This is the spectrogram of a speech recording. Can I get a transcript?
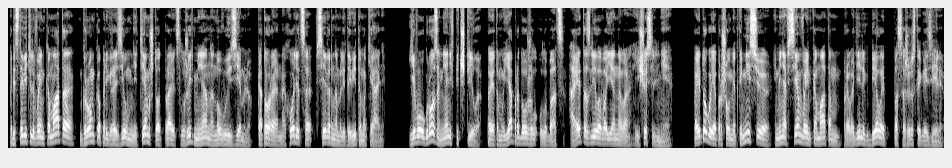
Представитель военкомата громко пригрозил мне тем, что отправит служить меня на новую землю, которая находится в Северном Ледовитом океане. Его угроза меня не впечатлила, поэтому я продолжил улыбаться, а это злило военного еще сильнее. По итогу я прошел медкомиссию, и меня всем военкоматом проводили к белой пассажирской «Газели»,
